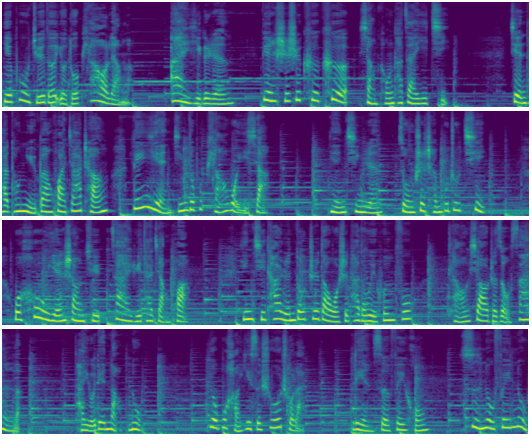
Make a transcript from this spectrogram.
也不觉得有多漂亮了。爱一个人。便时时刻刻想同他在一起，见他同女伴话家常，连眼睛都不瞟我一下。年轻人总是沉不住气，我厚颜上去再与他讲话，因其他人都知道我是他的未婚夫，调笑着走散了。他有点恼怒，又不好意思说出来，脸色绯红，似怒非怒，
